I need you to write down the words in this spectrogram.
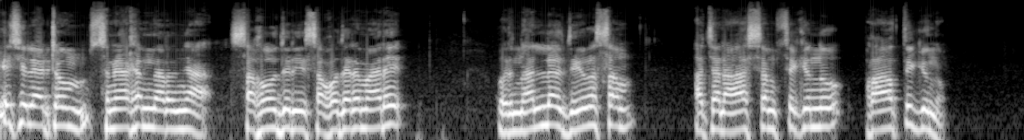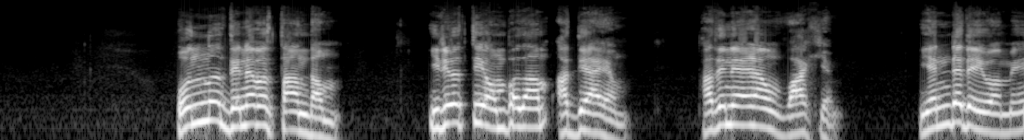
യേശുവിൽ ഏറ്റവും സ്നേഹം നിറഞ്ഞ സഹോദരി സഹോദരന്മാരെ ഒരു നല്ല ദിവസം അച്ഛൻ ആശംസിക്കുന്നു പ്രാർത്ഥിക്കുന്നു. ഒന്ന് ദിനവൃത്താന്തം ഇരുപത്തി ഒമ്പതാം അധ്യായം പതിനേഴാം വാക്യം. എന്റെ ദൈവമേ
